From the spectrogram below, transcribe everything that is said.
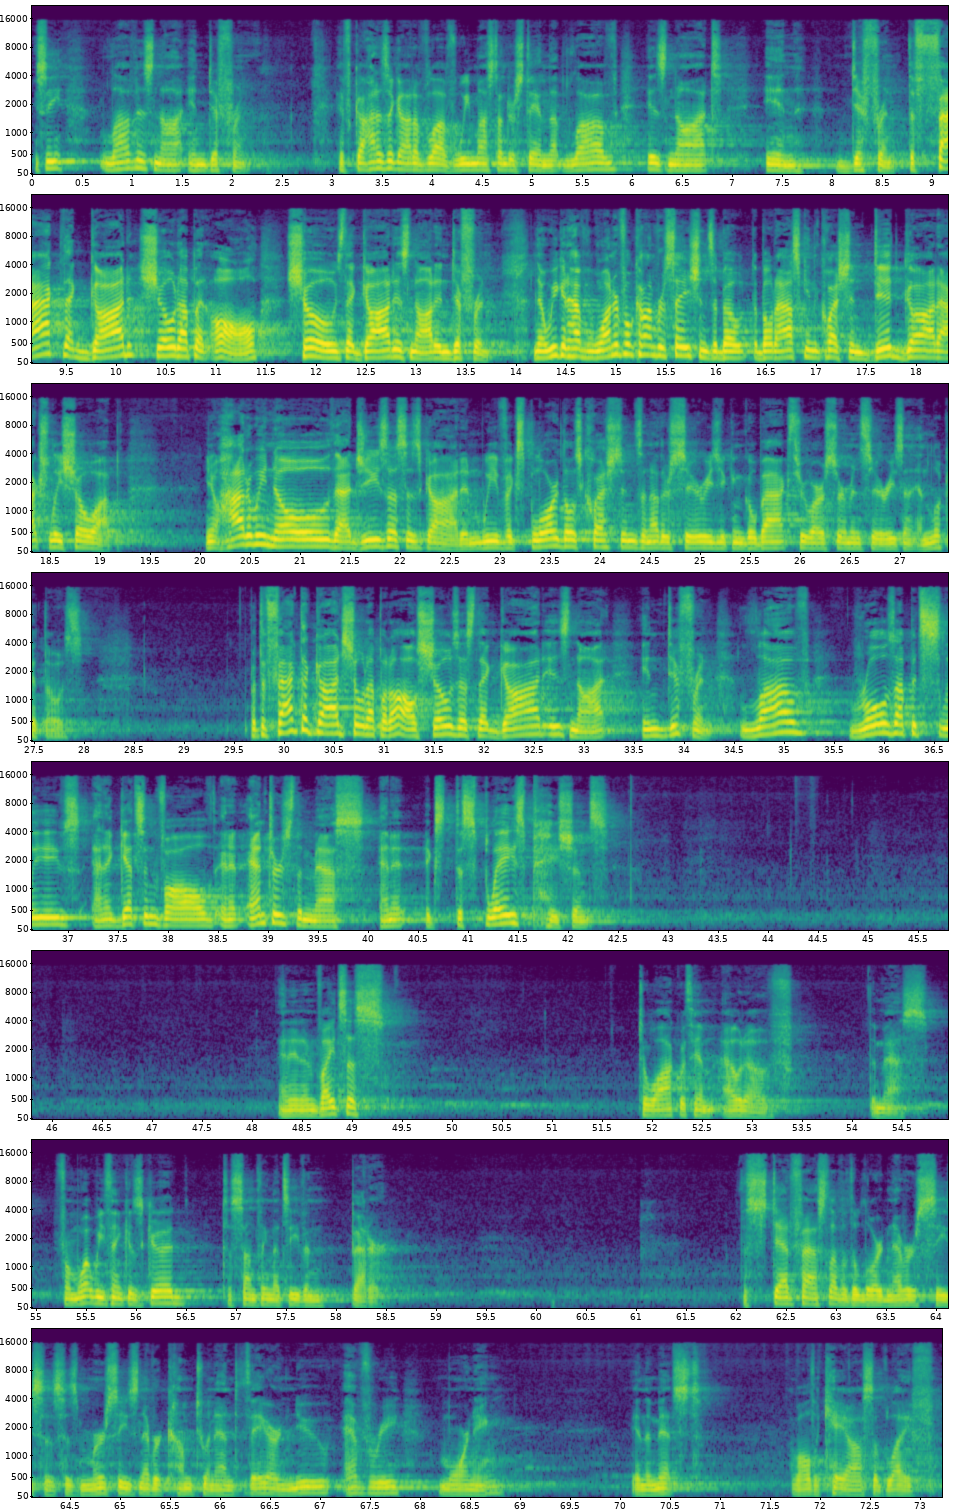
You see, love is not indifferent. If God is a God of love, we must understand that love is not indifferent. The fact that God showed up at all shows that God is not indifferent. Now, we could have wonderful conversations about, about asking the question Did God actually show up? You know, how do we know that Jesus is God? And we've explored those questions in other series. You can go back through our sermon series and, and look at those. But the fact that God showed up at all shows us that God is not indifferent. Love rolls up its sleeves and it gets involved and it enters the mess and it ex- displays patience. And it invites us to walk with Him out of the mess, from what we think is good to something that's even better. The steadfast love of the Lord never ceases, his mercies never come to an end. They are new every morning in the midst of all the chaos of life.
